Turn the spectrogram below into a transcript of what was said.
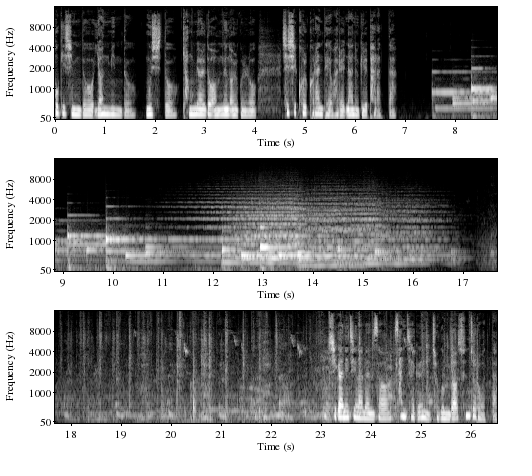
호기심도 연민도 무시도 경멸도 없는 얼굴로 시시콜콜한 대화를 나누길 바랐다. 시간이 지나면서 산책은 조금 더 순조로웠다.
